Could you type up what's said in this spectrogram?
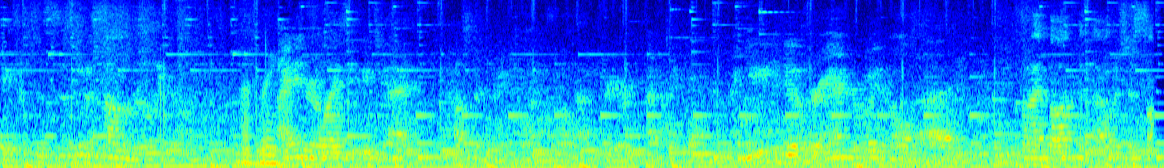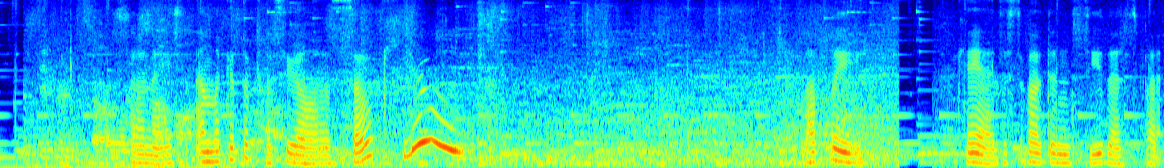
This is gonna sound really good. Lovely. I didn't realize you could get custom ringtones and all that for your. I knew you could do it for Android and all that, but I thought that that was just something different. So nice. And look at the pussy willows. So cute. Lovely. Okay, I just about didn't see this, but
